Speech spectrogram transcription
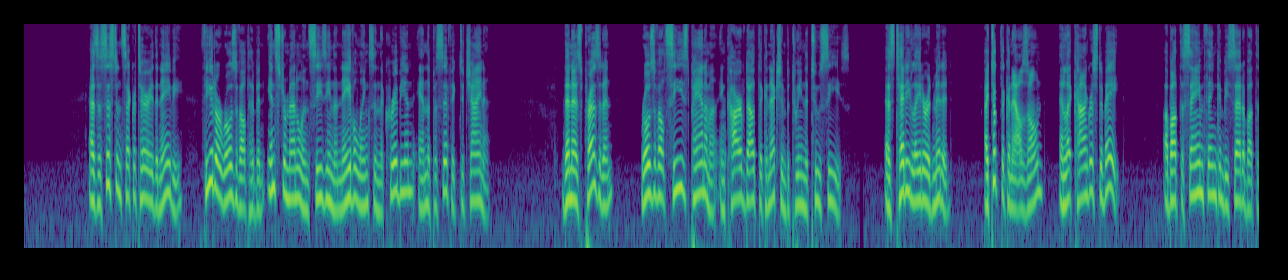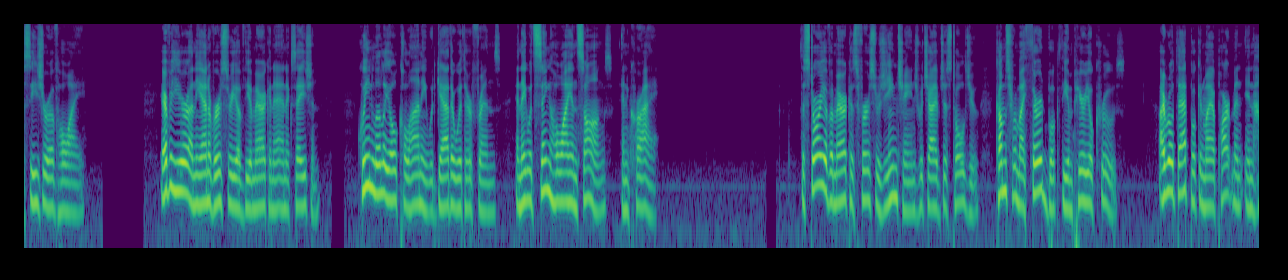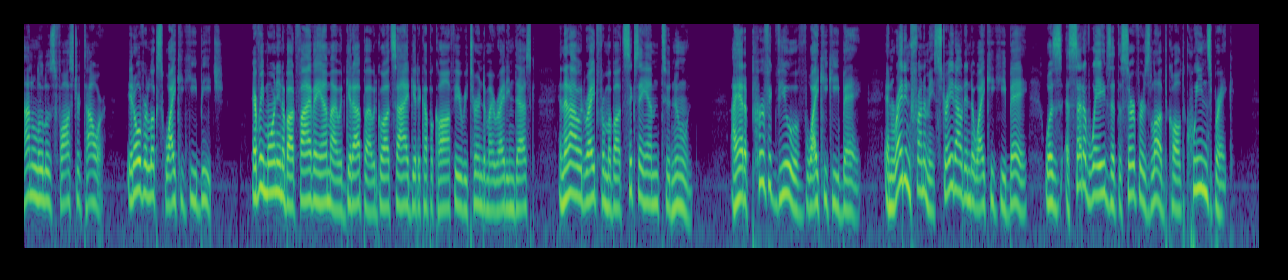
As Assistant Secretary of the Navy, Theodore Roosevelt had been instrumental in seizing the naval links in the Caribbean and the Pacific to China. Then, as president, Roosevelt seized Panama and carved out the connection between the two seas. As Teddy later admitted, I took the canal zone and let Congress debate. About the same thing can be said about the seizure of Hawaii. Every year on the anniversary of the American annexation, Queen Liliuokalani would gather with her friends, and they would sing Hawaiian songs and cry. The story of America's first regime change, which I have just told you, comes from my third book, The Imperial Cruise. I wrote that book in my apartment in Honolulu's Foster Tower. It overlooks Waikiki Beach. Every morning about 5 a.m., I would get up, I would go outside, get a cup of coffee, return to my writing desk, and then I would write from about 6 a.m. to noon. I had a perfect view of Waikiki Bay, and right in front of me, straight out into Waikiki Bay, was a set of waves that the surfers loved called Queen's Break.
